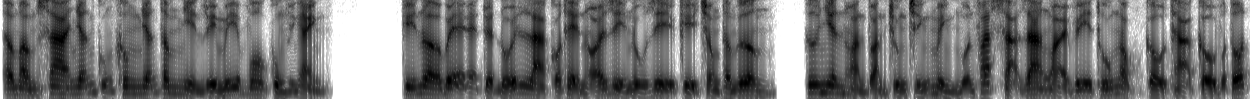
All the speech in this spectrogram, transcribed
Ầm ầm xa nhẫn cũng không nhẫn tâm nhìn duy mỹ vô cùng hình ảnh. Kỳ nơ bệ ẹ tuyệt đối là có thể nói gì nụ gì kỳ trong tấm gương, cư nhiên hoàn toàn chúng chính mình muốn phát xạ ra ngoài vĩ thú ngọc cầu thả cầu vô tốt.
